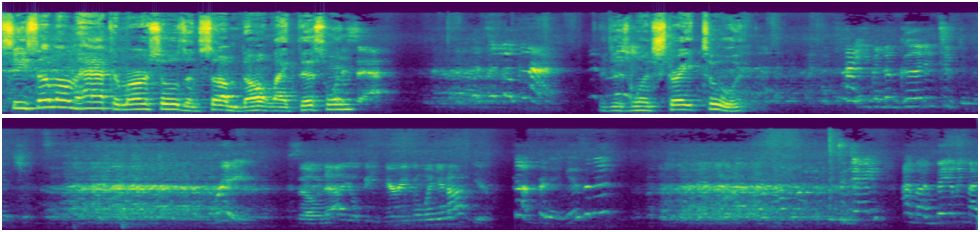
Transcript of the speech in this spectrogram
see, some of them have commercials and some don't, like this one. What's it? It just went straight to it. I even look good in two dimensions. Great. So now you'll be here even when you're not here. Comforting, isn't it? Today, I'm unveiling my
